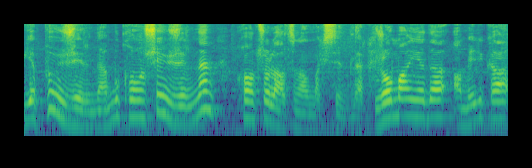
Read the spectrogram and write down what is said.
yapı üzerinden, bu konsey üzerinden kontrol altına almak istediler. Romanya'da Amerika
